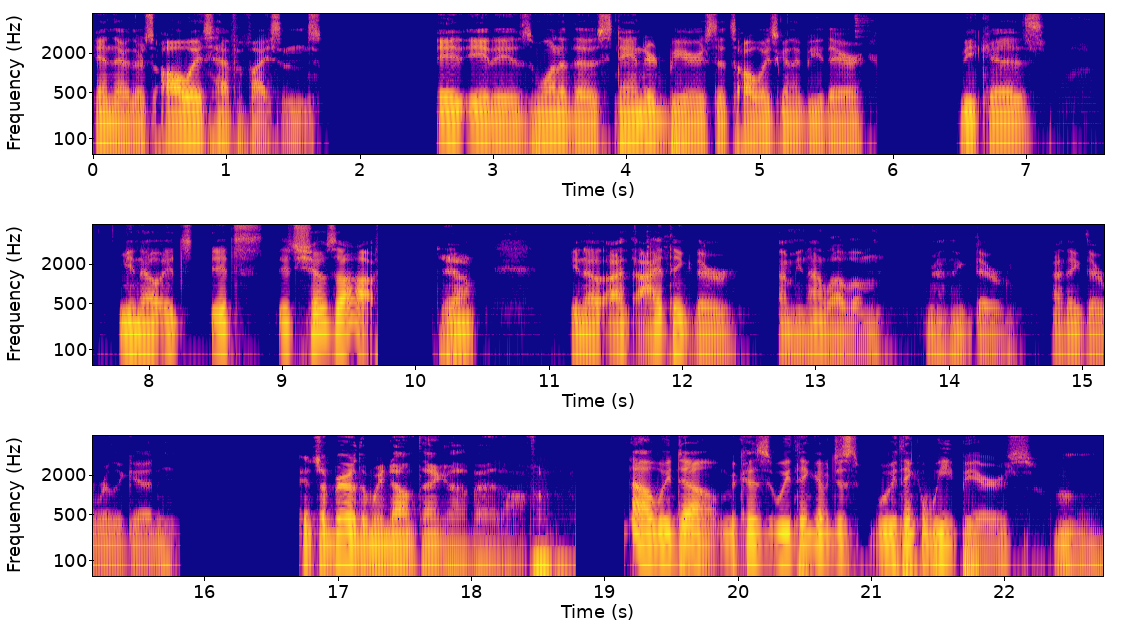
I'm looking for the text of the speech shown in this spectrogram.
in there, there's always Hefeweizens. It, it is one of those standard beers that's always going to be there because, you know, it's, it's, it shows off. Yeah. And, you know, I, I think they're, I mean, I love them. I think they're, I think they're really good. It's a beer that we don't think of that often. No, we don't because we think of just, we think of wheat beers. Mm-hmm.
